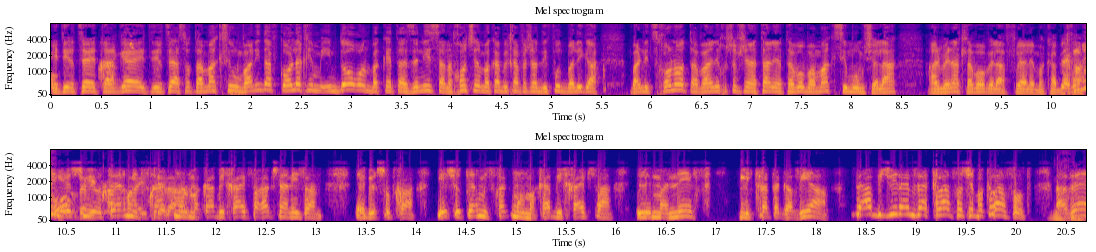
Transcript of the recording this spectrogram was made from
היא תרצה לתרגל, היא תרצה לעשות את המקסימום, ואני דווקא הולך עם, עם דורון בקטע הזה, ניסה, נכון שלמכבי חיפה יש עדיפות בליגה בניצחונות, אבל אני חושב שנתניה תבוא במקסימום שלה, על מנת לבוא ולהפריע למכבי חיפה. לי, יש זה יותר משחק. מול מכבי חיפה, רק שנייה ניסן, אה, ברשותך, יש יותר משחק מול מכבי חיפה למנף לקראת הגביע? זה היה בשבילם זה הקלאסה שבקלאסות. נכון. אז זה-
